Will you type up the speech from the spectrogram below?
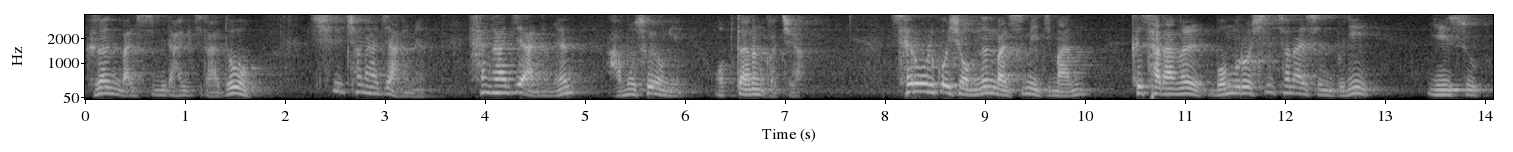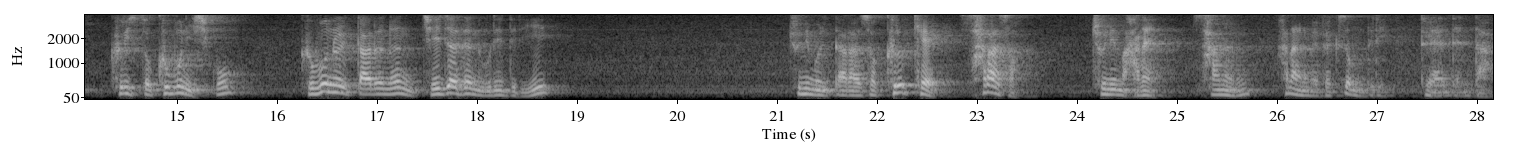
그런 말씀이라 할지라도 실천하지 않으면, 행하지 않으면 아무 소용이 없다는 거죠. 새로울 것이 없는 말씀이지만 그 사랑을 몸으로 실천하신 분이 예수 그리스도 그분이시고 그분을 따르는 제자된 우리들이 주님을 따라서 그렇게 살아서 주님 안에 사는 하나님의 백성들이 되어야 된다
